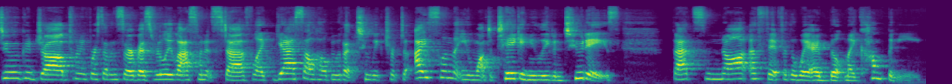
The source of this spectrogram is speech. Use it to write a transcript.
do a good job 24 7 service, really last minute stuff. Like, yes, I'll help you with that two week trip to Iceland that you want to take and you leave in two days. That's not a fit for the way I built my company.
